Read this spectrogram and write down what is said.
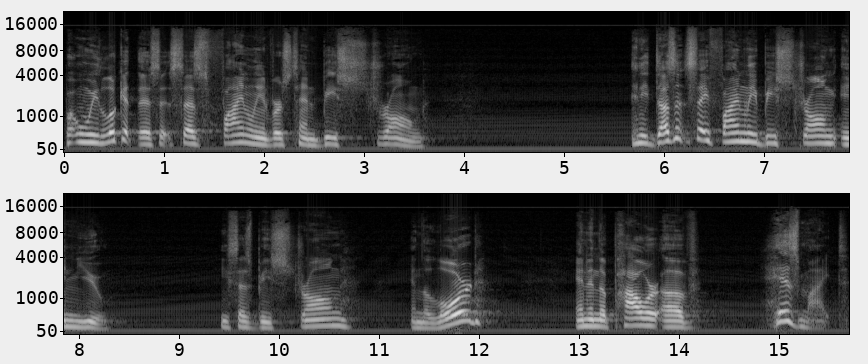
But when we look at this, it says finally in verse 10 be strong. And he doesn't say finally be strong in you, he says be strong in the Lord and in the power of his might.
